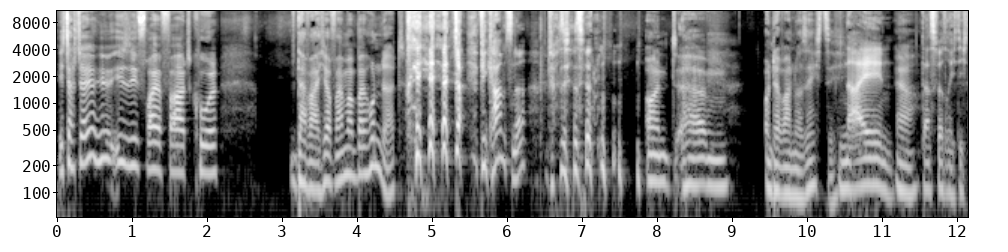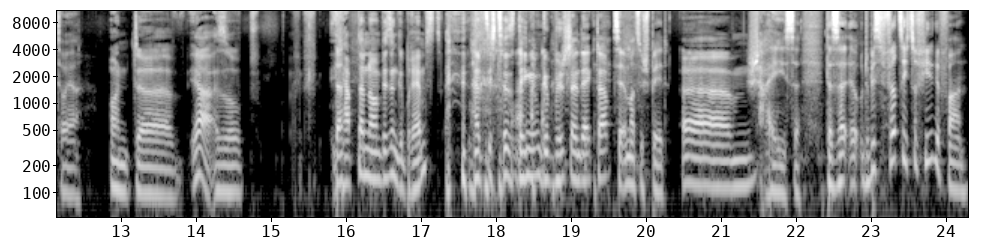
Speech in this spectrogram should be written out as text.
Ich dachte, ja, easy, freie Fahrt, cool. Da war ich auf einmal bei 100. Wie kam's, ne? und, ähm, und da war nur 60. Nein. Ja. Das wird richtig teuer. Und äh, ja, also ich habe dann noch ein bisschen gebremst, als ich das Ding im Gebüsch entdeckt habe. Ist ja immer zu spät. Ähm, Scheiße. Das, äh, du bist 40 zu viel gefahren.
